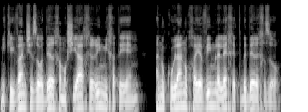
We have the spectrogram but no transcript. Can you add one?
מכיוון שזו הדרך המושיעה אחרים מחטאיהם, אנו כולנו חייבים ללכת בדרך זו.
